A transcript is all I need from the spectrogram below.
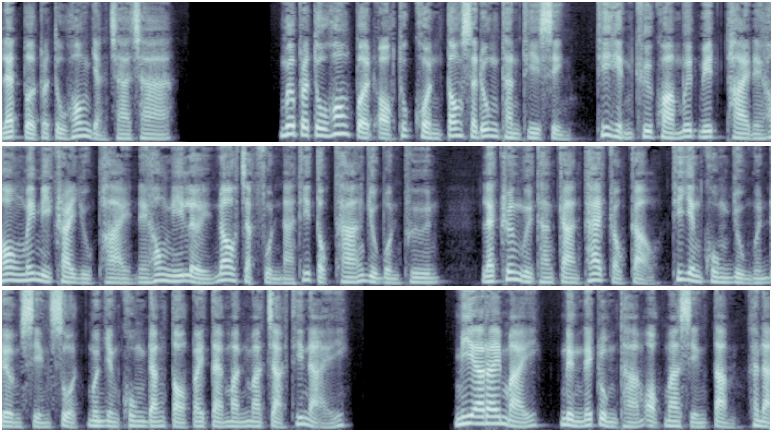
และเปิดประตูห้องอย่างช้าๆ เมื่อประตูห้องเปิดออกทุกคนต้องสะดุ้งทันทีสิ่งที่เห็นคือความมืดมิดภายในห้องไม่มีใครอยู่ภายในห้องนี้เลยนอกจากฝุ่นหนาที่ตกค้างอยู่บนพื้น และเครื่องมือทางการแพทย์เก่าๆ ที่ยังคงอยู่เหมือนเดิมเสียงสวดมันยังคงดังต่อไปแต่มันมาจากที่ไหน มีอะไรไหม หนึ่งในกลุ่มถามออกมาเสียงต่ำขณะ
